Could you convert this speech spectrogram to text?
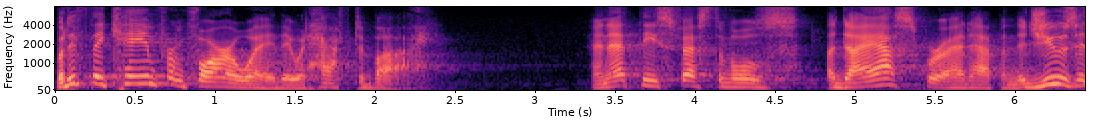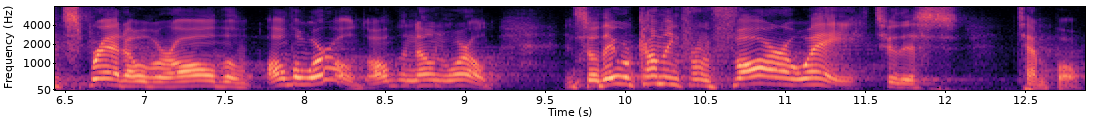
But if they came from far away, they would have to buy. And at these festivals, a diaspora had happened. The Jews had spread over all the, all the world, all the known world. And so they were coming from far away to this temple.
